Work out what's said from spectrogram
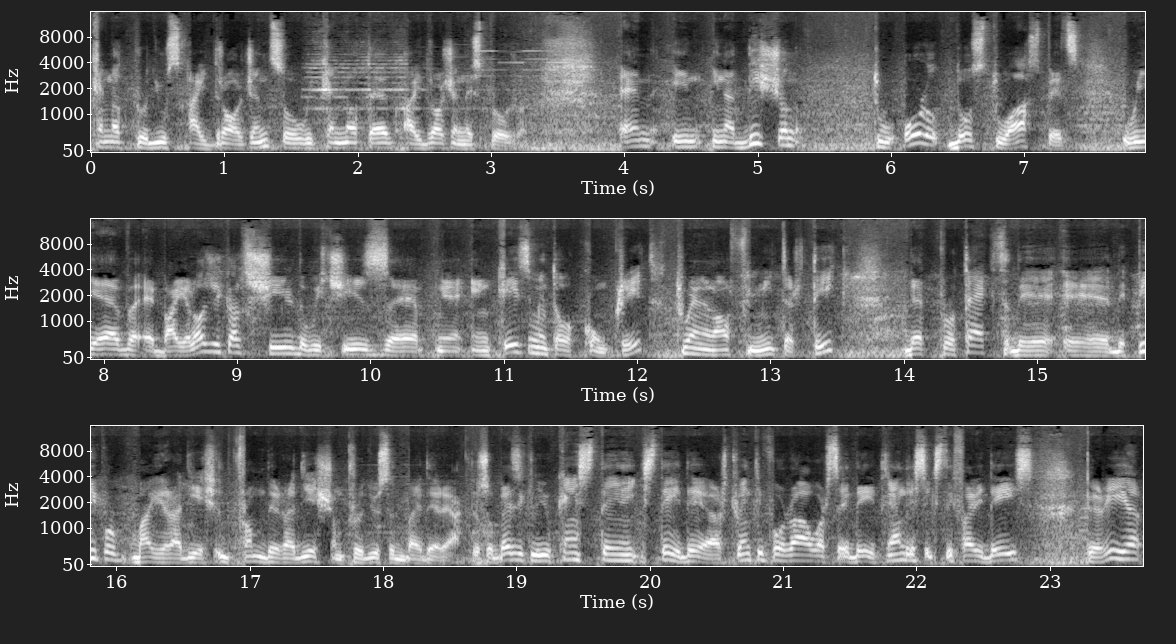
cannot produce hydrogen, so we cannot have hydrogen explosion. And in, in addition, to all of those two aspects, we have a biological shield, which is uh, an encasement of concrete, two and a half meter thick, that protects the uh, the people by radiation from the radiation produced by the reactor. So basically, you can stay stay there 24 hours a day, 365 days per year,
